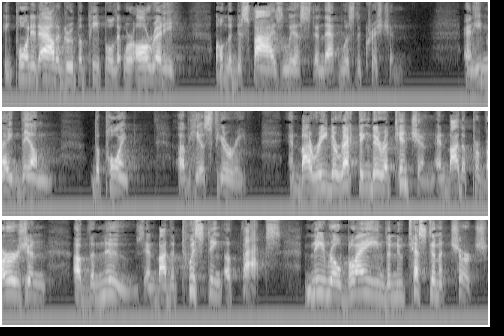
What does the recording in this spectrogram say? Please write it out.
he pointed out a group of people that were already on the despised list, and that was the Christian. And he made them the point of his fury. And by redirecting their attention and by the perversion of the news and by the twisting of facts, Nero blamed the New Testament church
